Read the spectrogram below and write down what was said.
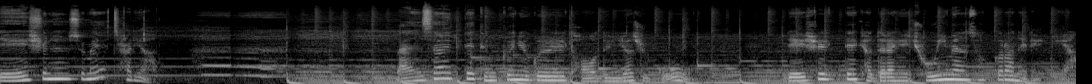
내쉬는 숨에 차렷. 만세할 때 등 근육을 더 늘려주고 내쉴 때 겨드랑이 조이면서 끌어내릴게요.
